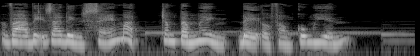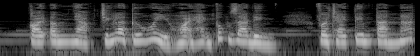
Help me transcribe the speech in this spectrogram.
và bị gia đình xé mặt trong tấm hình để ở phòng cung hiến. Coi âm nhạc chính là thứ hủy hoại hạnh phúc gia đình, với trái tim tan nát.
